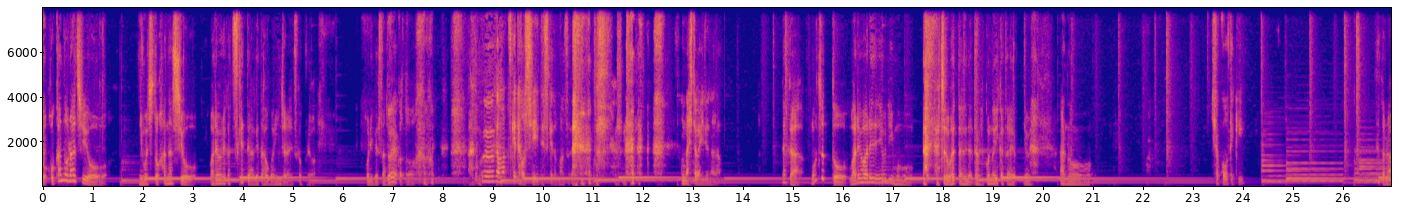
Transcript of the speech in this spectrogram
ょっと他のラジオにもちょっと話を我々がつけてあげた方がいいんじゃないですかこれは。堀部さんが。どういうこと？僕がまつけてほしいですけど、まず。そんな人がいるなら。なんかもうちょっと我々よりも ちょっと待ってダメだダメだこの言い方はやめてあの社交的？だから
